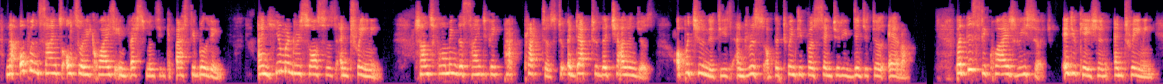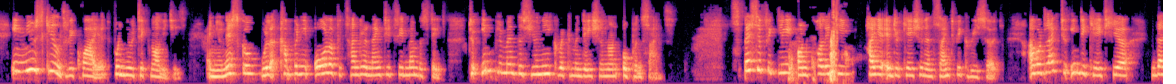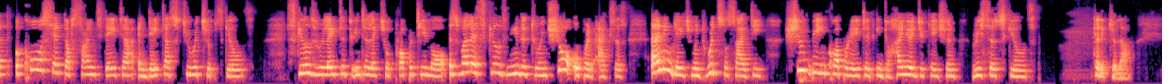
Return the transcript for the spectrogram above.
Now, open science also requires investments in capacity building and human resources and training, transforming the scientific practice to adapt to the challenges, opportunities, and risks of the 21st century digital era. But this requires research, education, and training in new skills required for new technologies. And UNESCO will accompany all of its 193 member states to implement this unique recommendation on open science. Specifically on quality, higher education, and scientific research, I would like to indicate here that a core set of science data and data stewardship skills skills related to intellectual property law, as well as skills needed to ensure open access and engagement with society should be incorporated into higher education research skills curricula.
